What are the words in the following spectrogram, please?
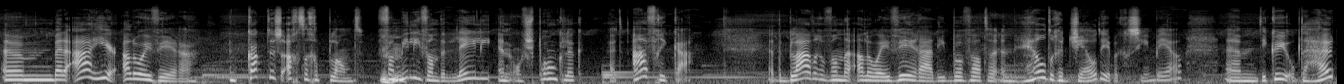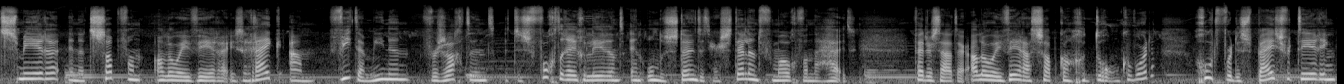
Ehm, bij de A hier, aloe vera. Een cactusachtige plant, familie van de lelie en oorspronkelijk uit Afrika. De bladeren van de aloe vera die bevatten een heldere gel, die heb ik gezien bij jou. Ehm, die kun je op de huid smeren en het sap van aloe vera is rijk aan vitaminen, verzachtend, het is vochtregulerend en ondersteunt het herstellend vermogen van de huid. Verder staat er aloe vera sap kan gedronken worden. Goed voor de spijsvertering.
